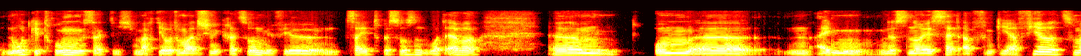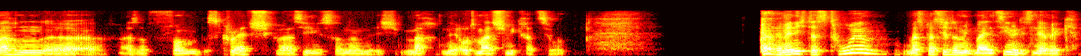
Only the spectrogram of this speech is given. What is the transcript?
notgedrungen sagt, ich mache die automatische Migration, mir fehlen Zeit, Ressourcen, whatever, ähm, um äh, ein eigenes neues Setup von GA4 zu machen, äh, also vom Scratch quasi, sondern ich mache eine automatische Migration. Wenn ich das tue, was passiert dann mit meinen Zielen? Die sind ja weg.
